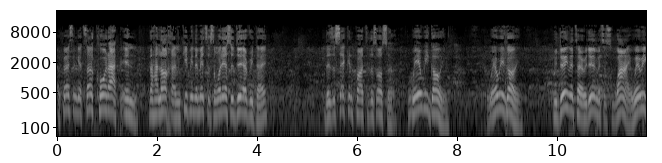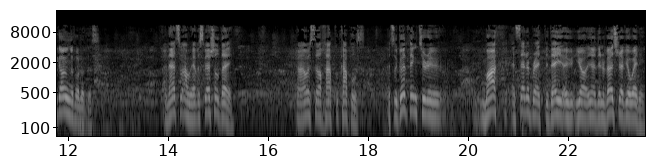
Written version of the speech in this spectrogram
A person gets so caught up in the halacha and keeping the mitzvahs and what he has to do every day. There's a second part to this also. Where are we going? Where are we going? We're doing the Torah, we're doing the mitzvahs. Why? Where are we going with all of this? And that's why we have a special day. I always tell couples, it's a good thing to mark and celebrate the day of your, you know, the anniversary of your wedding.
